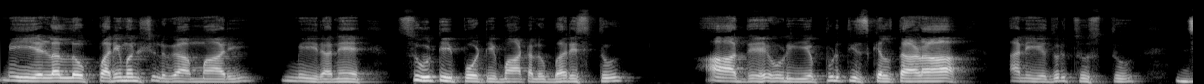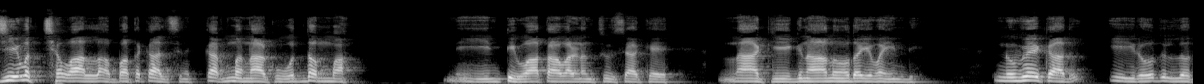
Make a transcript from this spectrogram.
మీ ఇళ్ళల్లో పని మనుషులుగా మారి మీరనే సూటిపోటి మాటలు భరిస్తూ ఆ దేవుడు ఎప్పుడు తీసుకెళ్తాడా? అని ఎదురు చూస్తూ జీవోత్సవాల్లా బతకాల్సిన కర్మ నాకు వద్దమ్మా. నీ ఇంటి వాతావరణం చూశాకే నాకు ఈ జ్ఞానోదయమైంది. నువ్వే కాదు ఈ రోజుల్లో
